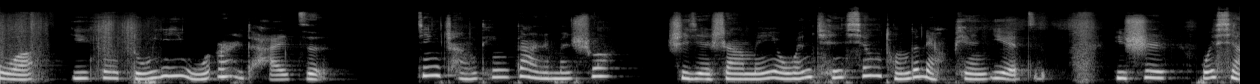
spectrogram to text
我一个独一无二的孩子，经常听大人们说，世界上没有完全相同的两片叶子。于是我想，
